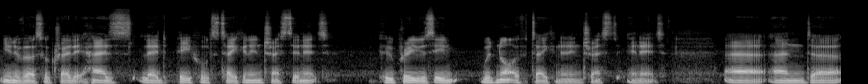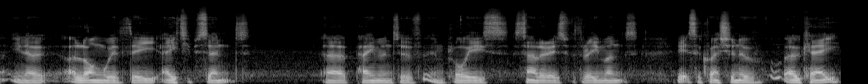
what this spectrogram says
universal credit has led people to take an interest in it who previously would not have taken an interest in it, uh, and uh, you know, along with the eighty percent uh, payment of employees' salaries for three months it's a question of okay,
